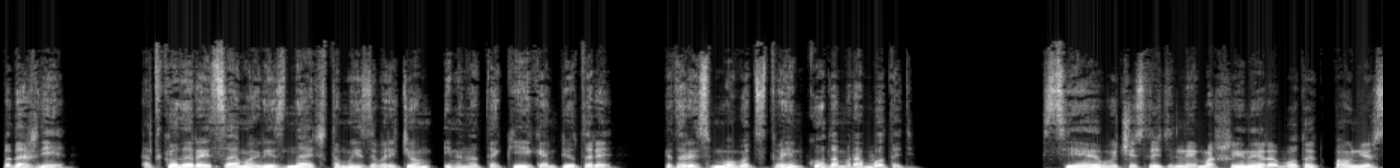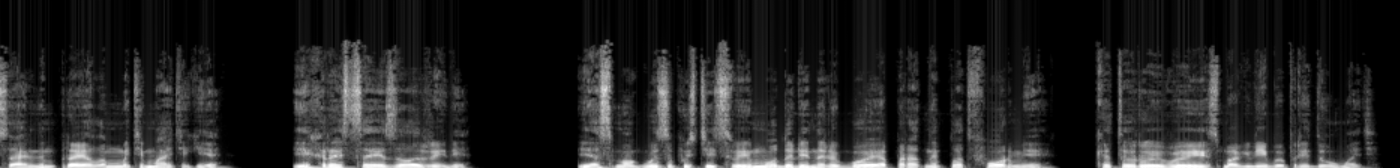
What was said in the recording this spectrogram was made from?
Подожди, Откуда Райса могли знать, что мы изобретем именно такие компьютеры, которые смогут с твоим кодом работать? Все вычислительные машины работают по универсальным правилам математики. Их Райса и заложили. Я смог бы запустить свои модули на любой аппаратной платформе, которую вы смогли бы придумать.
